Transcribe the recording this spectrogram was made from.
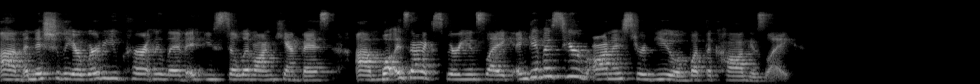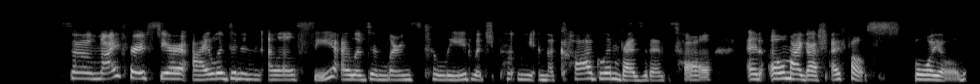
Um, initially, or where do you currently live if you still live on campus? Um, what is that experience like? And give us your honest review of what the COG is like. So my first year, I lived in an LLC. I lived in Learns to Lead, which put me in the Coughlin Residence Hall. And oh my gosh, I felt spoiled.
